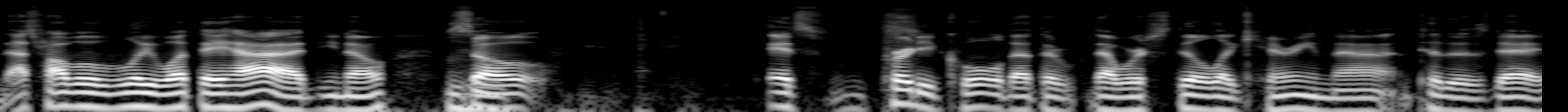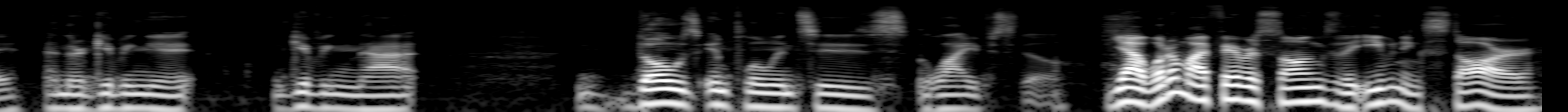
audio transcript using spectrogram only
that's probably what they had, you know? So mm-hmm. It's pretty cool that they're that we're still like hearing that to this day. And they're giving it giving that those influences life still. Yeah, one of my favorite songs, "The Evening Star."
